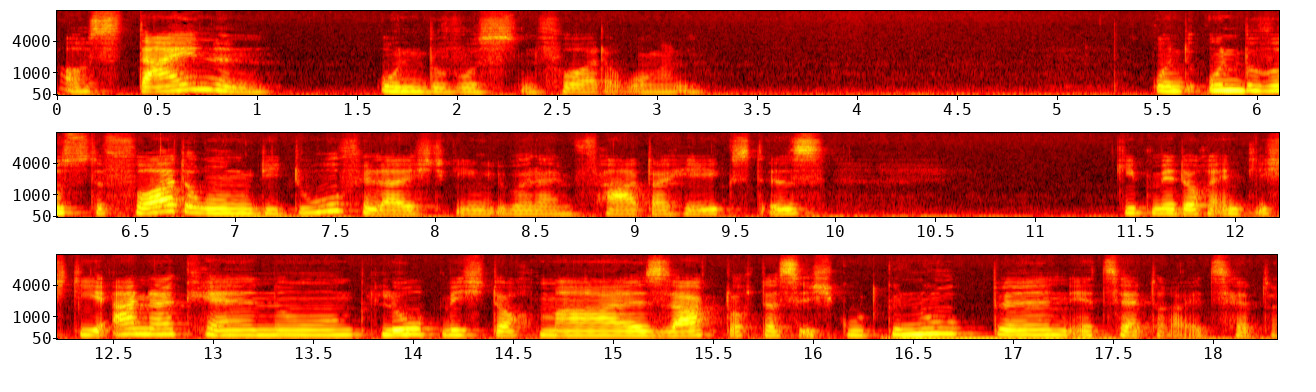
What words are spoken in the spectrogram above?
aus deinen unbewussten Forderungen. Und unbewusste Forderungen, die du vielleicht gegenüber deinem Vater hegst, ist, gib mir doch endlich die Anerkennung, lob mich doch mal, sag doch, dass ich gut genug bin, etc. etc.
